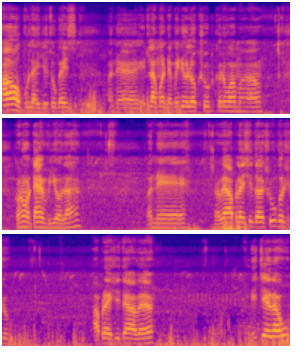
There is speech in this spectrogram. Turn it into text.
હાવ ભૂલાઈ જતું ગઈશ અને એટલા માટે મિની વ્લોગ શૂટ કરવામાં ઘણો ટાઈમ વ્યો હતા અને હવે આપણે સીધા શું કરશું? આપણે સીધા હવે નીચે જવું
